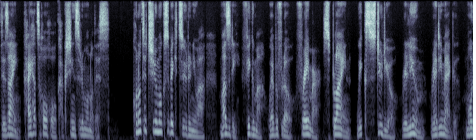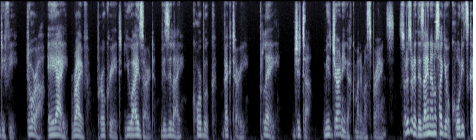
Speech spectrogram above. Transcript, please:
デザイン、開発方法を革新するものです。この他注目すべきツールには、 Muzli、Figma、Webflow、Framer、Spline、Wix Studio、Relume、ReadyMag、 Modyfi、 Dora AI、Rive、Procreate、 Uizard、 Visily AI、Corebook、 Vectary、Play、 Jitter、Midjourney が含まれます。Brains。それぞれデザイナーの作業を効率化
